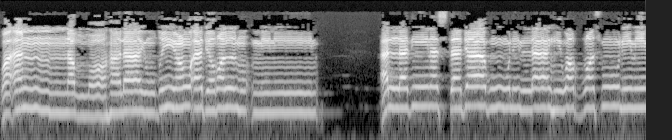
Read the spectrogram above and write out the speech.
وان الله لا يضيع اجر المؤمنين الذين استجابوا لله والرسول من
